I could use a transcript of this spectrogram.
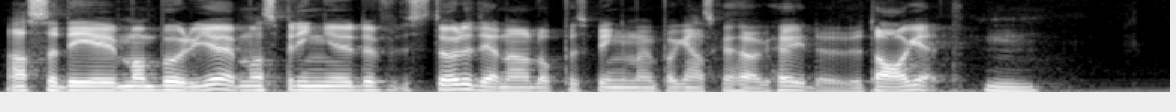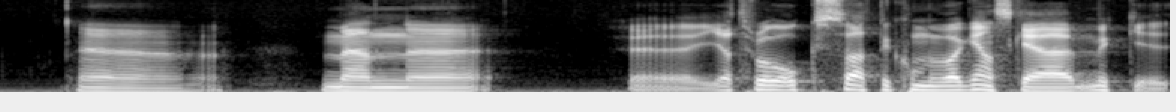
Alltså det är, man börjar, man springer, det större delen av loppet springer man på ganska hög höjd överhuvudtaget. Mm. Eh, men eh, jag tror också att det kommer vara ganska mycket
